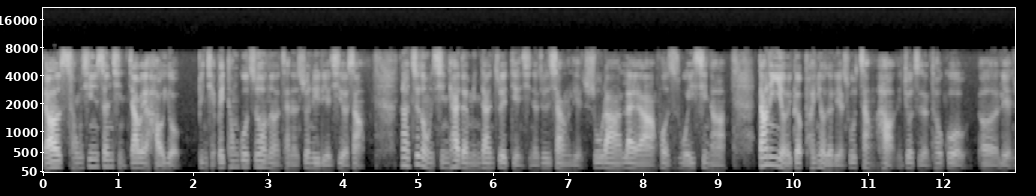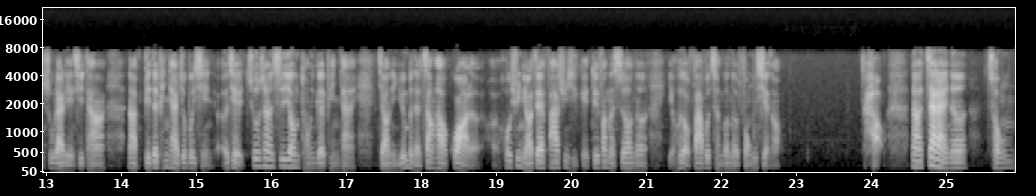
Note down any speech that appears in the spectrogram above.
然后重新申请加为好友。并且被通过之后呢，才能顺利联系得上。那这种形态的名单最典型的就是像脸书啦、赖啊，或者是微信啊。当你有一个朋友的脸书账号，你就只能透过呃脸书来联系他，那别的平台就不行。而且就算是用同一个平台，只要你原本的账号挂了，后续你要再发讯息给对方的时候呢，也会有发不成功的风险哦。好，那再来呢，从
